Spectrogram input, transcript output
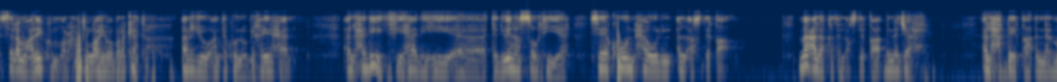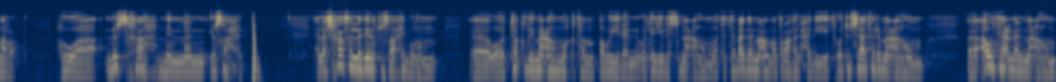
السلام عليكم ورحمة الله وبركاته. أرجو أن تكونوا بخير حال. الحديث في هذه آه، التدوينة الصوتية سيكون حول الأصدقاء. ما علاقة الأصدقاء بالنجاح؟ الحقيقة أن المرء هو نسخة ممن يصاحب. الأشخاص الذين تصاحبهم آه، وتقضي معهم وقتا طويلا وتجلس معهم وتتبادل معهم أطراف الحديث وتسافر معهم أو تعمل معهم.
